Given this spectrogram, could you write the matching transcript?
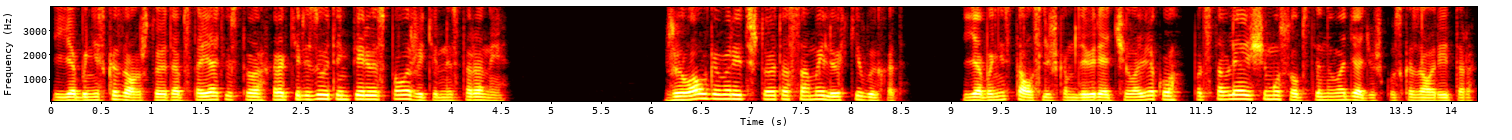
И я бы не сказал, что это обстоятельство характеризует Империю с положительной стороны. Желал говорит, что это самый легкий выход. Я бы не стал слишком доверять человеку, подставляющему собственного дядюшку, сказал Риттер.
